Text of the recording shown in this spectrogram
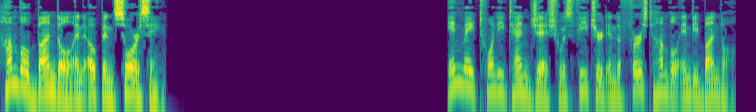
Humble Bundle and open sourcing In May 2010 Gish was featured in the first Humble Indie Bundle.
